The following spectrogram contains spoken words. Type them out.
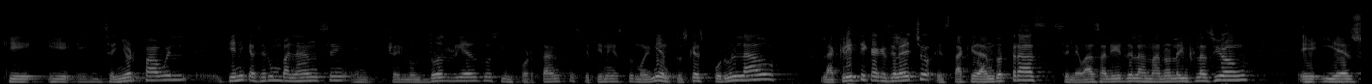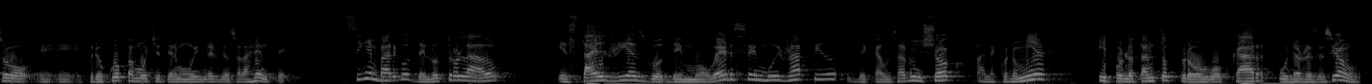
que el señor Powell tiene que hacer un balance entre los dos riesgos importantes que tienen estos movimientos, que es por un lado, la crítica que se le ha hecho está quedando atrás, se le va a salir de las manos la inflación y eso preocupa mucho y tiene muy nerviosa a la gente. Sin embargo, del otro lado, está el riesgo de moverse muy rápido, de causar un shock a la economía y por lo tanto provocar una recesión.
